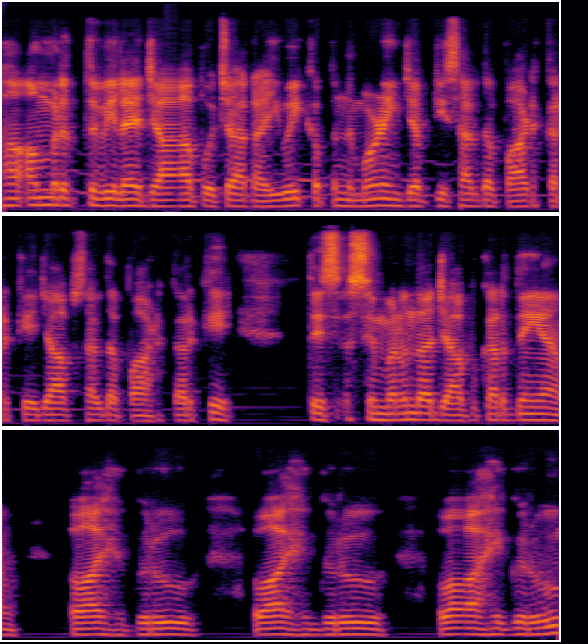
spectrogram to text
ਹਾਂ ਅੰਮ੍ਰਿਤ ਵੇਲੇ ਜਾਪ ਉਚਾਰਾ you wake up in the morning ਜਪਜੀ ਸਾਹਿਬ ਦਾ ਪਾਠ ਕਰਕੇ ਜਾਪ ਸਾਹਿਬ ਦਾ ਪਾਠ ਕਰਕੇ ਤੇ ਸਿਮਰਨ ਦਾ ਜਾਪ ਕਰਦੇ ਆ ਵਾਹਿਗੁਰੂ ਵਾਹਿਗੁਰੂ ਵਾਹਿਗੁਰੂ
